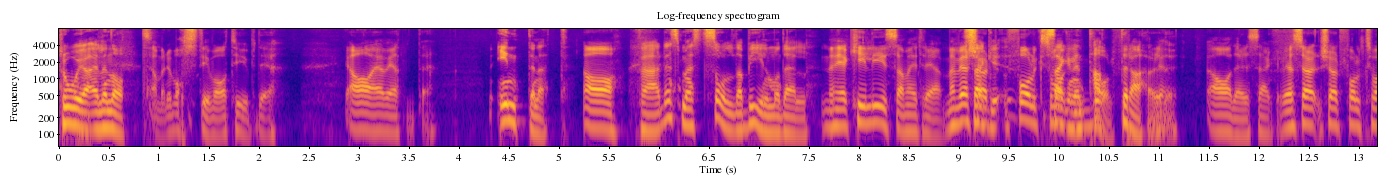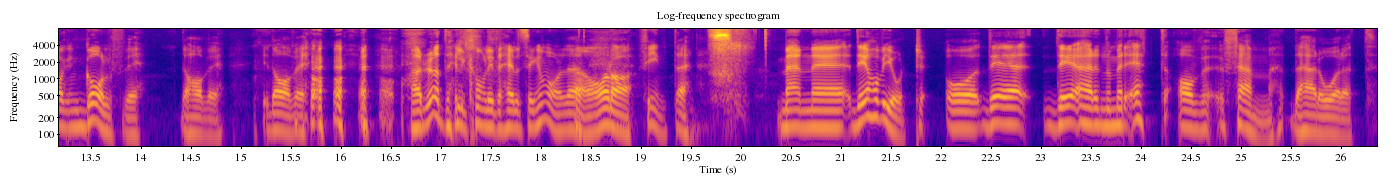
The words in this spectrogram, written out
Tror jag, eller något. Ja men det måste ju vara typ det. Ja, jag vet inte. Internet. Ja, Världens mest sålda bilmodell. men jag killgissar mig till det. Men vi har Säkert- kört Volkswagen Säkert en Golf. Tatra, hörru du. Ja, det är det säkert. Vi har kört, kört Volkswagen Golf vi. Det har vi. Idag har vi. Hörde du att det kom lite Hälsingemål där? Ja då. Fint det. Men eh, det har vi gjort. Och det, det är nummer ett av fem det här året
